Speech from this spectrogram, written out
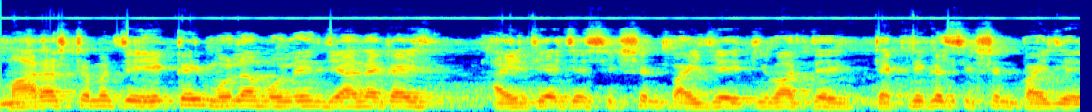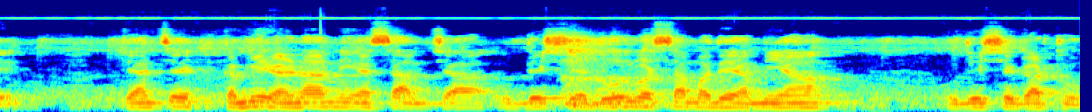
महाराष्ट्रामध्ये एकही मुलं मुलीं ज्यांना काही आय टी आयचे शिक्षण पाहिजे किंवा ते टेक्निकल शिक्षण पाहिजे त्यांचे कमी राहणार नाही असा आमचा उद्देश दोन वर्षामध्ये आम्ही हा उद्देश गाठू.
